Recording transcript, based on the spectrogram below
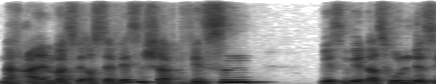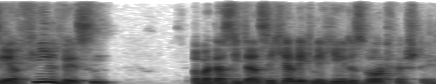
Nach allem, was wir aus der Wissenschaft wissen, wissen wir, dass Hunde sehr viel wissen aber dass sie da sicherlich nicht jedes Wort verstehen.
